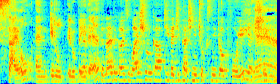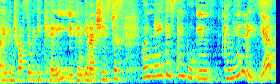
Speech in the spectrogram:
sale and it'll it'll be Yeah, there. The neighbour goes away. She'll look after your veggie patch and your chooks and your dog for you. Yeah, Yeah. She, you can trust her with your key. You can, you know, she's just. We need these people in communities. Yeah,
